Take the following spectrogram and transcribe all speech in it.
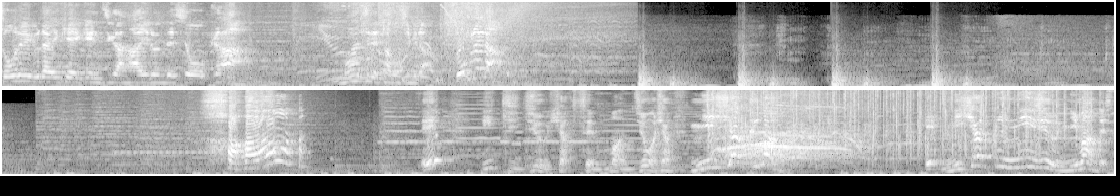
どれぐらい経験値が入るんでしょうか。マジで楽しみだ。どんぐらいだ？はあえ？1 10 100 1000万10万100 200万え222万です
